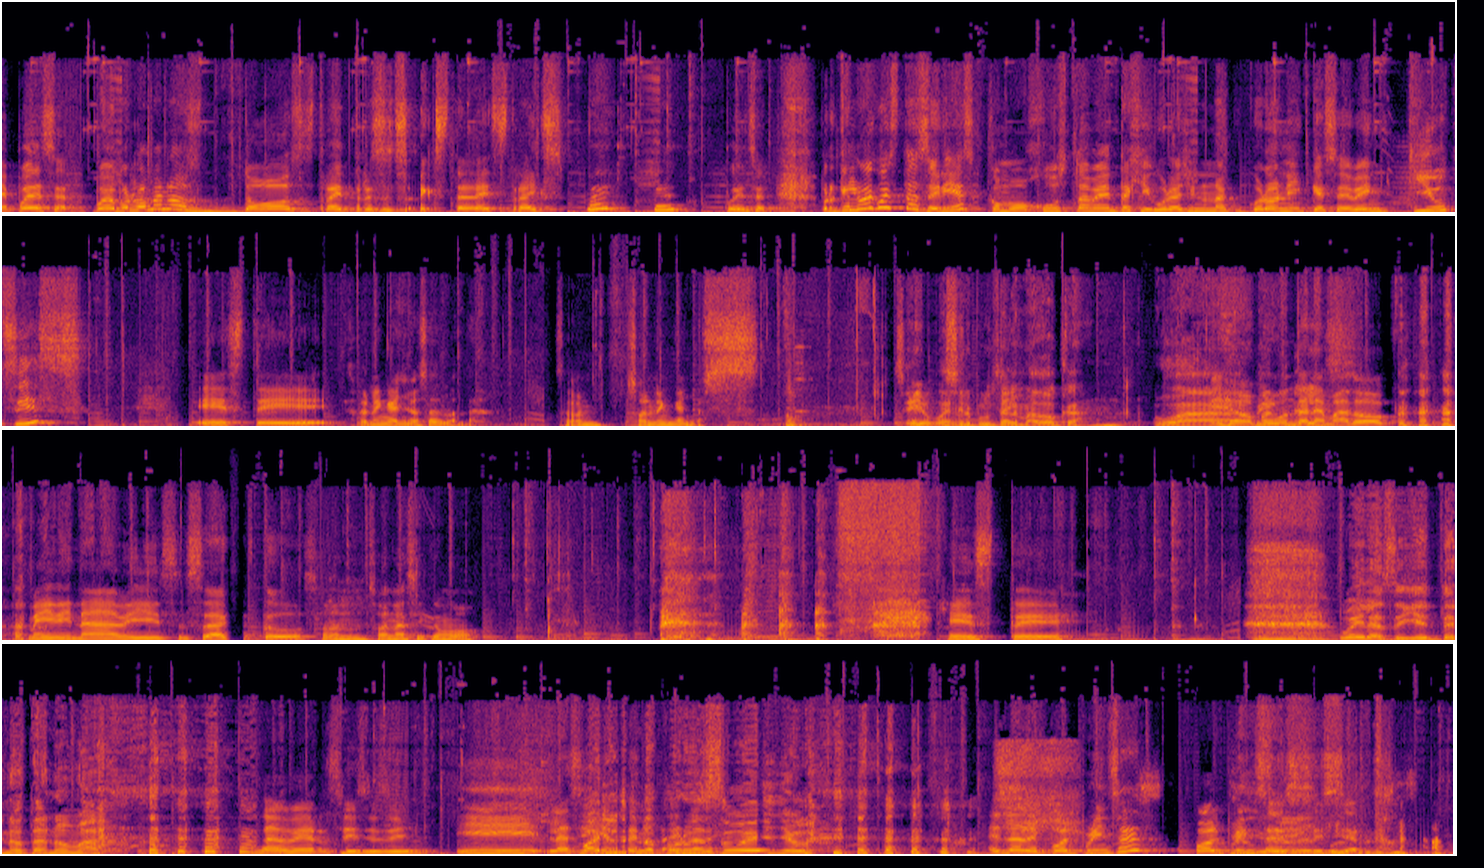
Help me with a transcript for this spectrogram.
puede ser. Bueno, por lo menos dos strikes, tres extra strikes. pueden ser. Porque luego estas series, como justamente Higurashi no Nakukoroni, que se ven cutesies, este, son engañosas, banda. Son, son engañosas. Sí, bueno, si le pregúntale a Madoka. no, pregúntale a Madoka. Made in Abyss, exacto. Son, son así como. este. Güey, la siguiente nota no más. A ver, sí, sí, sí. Y la siguiente nota. por un sueño. ¿Es la de Paul Princess? Paul Princess, sí, sí cierto.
